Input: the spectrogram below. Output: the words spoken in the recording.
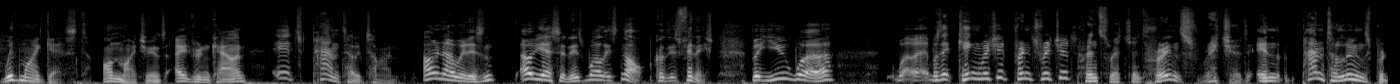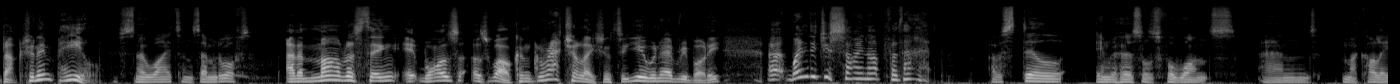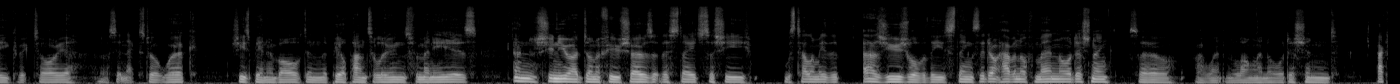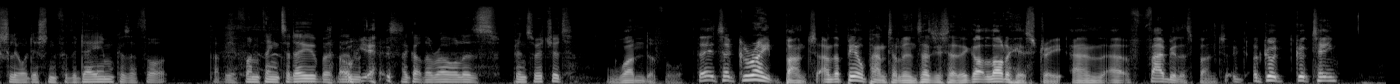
With my guest on my tunes, Adrian Cowan, it's panto time. Oh no, it isn't. Oh yes, it is. Well, it's not because it's finished. But you were, well, was it King Richard, Prince Richard, Prince Richard, Prince Richard in the Pantaloons production in Peel, Snow White and Seven Dwarfs. and a marvellous thing it was as well. Congratulations to you and everybody. Uh, when did you sign up for that? I was still in rehearsals for once, and my colleague Victoria, who I sit next to at work, she's been involved in the Peel Pantaloons for many years, and she knew I'd done a few shows at this stage, so she was telling me that, as usual with these things, they don't have enough men auditioning. So I went along and auditioned, actually auditioned for the Dame because I thought that'd be a fun thing to do, but oh, then Oh yes. I got the role as Prince Richard. Wonderful. It's a great bunch, and the Peel Pantaloons, as you said, they've got a lot of history and a fabulous bunch. A- A good, good team.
